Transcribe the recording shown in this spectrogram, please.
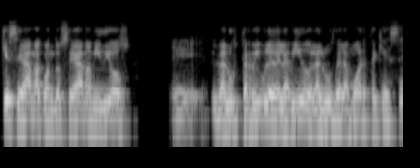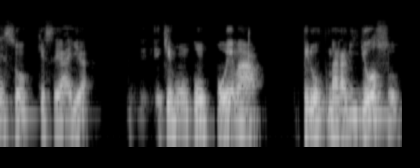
que se ama cuando se ama, mi Dios, eh, la luz terrible de la vida, la luz de la muerte, ¿qué es eso? ¿Qué se halla? Que es un, poema, pero maravilloso.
